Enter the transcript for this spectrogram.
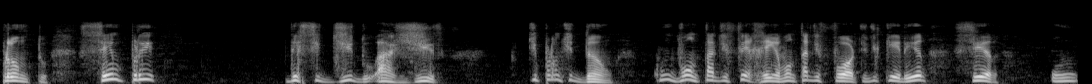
pronto, sempre decidido a agir, de prontidão com vontade ferrenha, vontade forte de querer ser um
